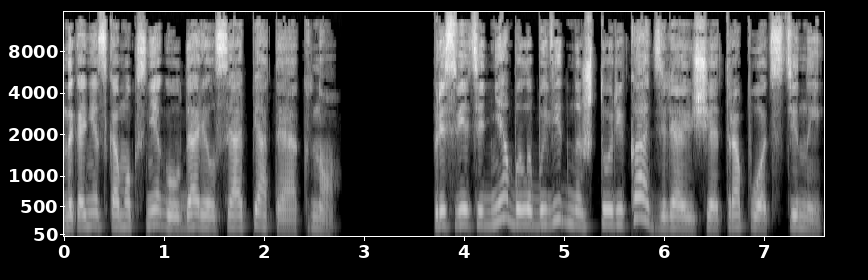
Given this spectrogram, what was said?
Наконец комок снега ударился о пятое окно. При свете дня было бы видно, что река, отделяющая тропу от стены,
